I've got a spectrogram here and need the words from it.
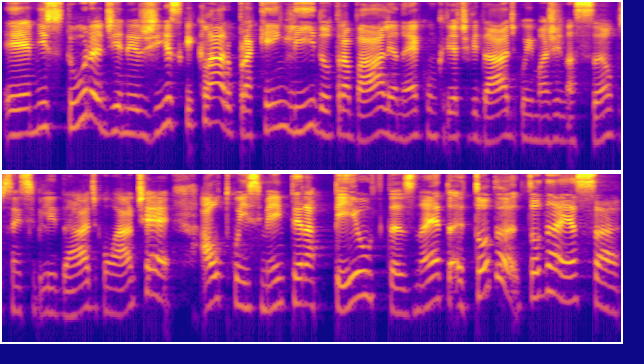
é, mistura de energias que, claro, para quem lida ou trabalha, né, com criatividade, com imaginação, com sensibilidade, com arte, é autoconhecimento, terapeutas, né? é Toda, toda essa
